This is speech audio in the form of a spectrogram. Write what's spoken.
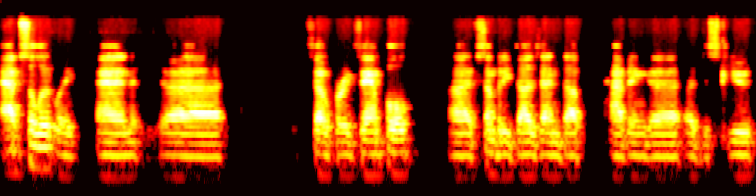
Absolutely. And uh, so, for example, uh, if somebody does end up having a, a dispute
